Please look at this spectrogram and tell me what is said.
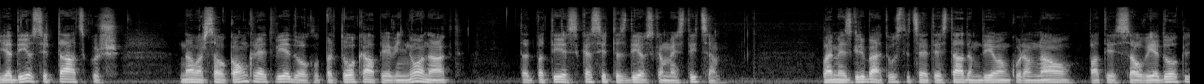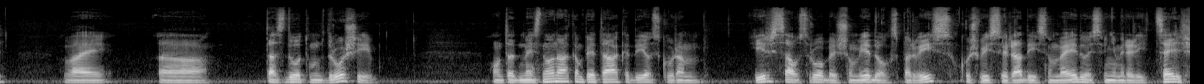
Ja Dievs ir tāds, kurš nav ar savu konkrētu viedokli par to, kā pie viņa nonākt, tad patiesi, kas ir tas Dievs, kam mēs ticam? Vai mēs gribētu uzticēties tādam Dievam, kuram nav patiesi savu viedokļu, vai uh, tas dot mums drošību? Un tad mēs nonākam pie tā, ka Dievs, kuram ir savs robežs un viedoklis par visu, kurš visu ir radījis un veidojis, viņam ir arī ceļš,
